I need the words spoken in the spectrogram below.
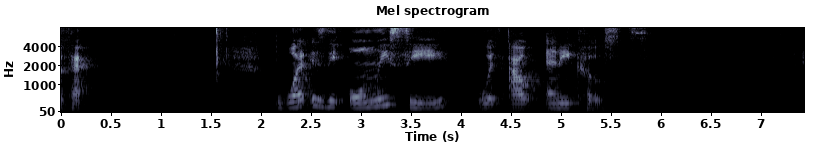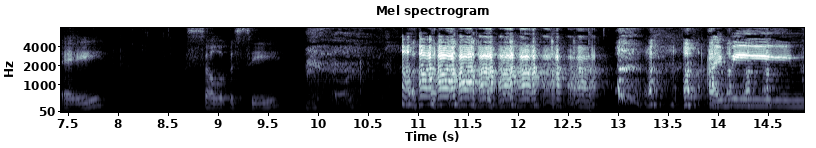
Okay. What is the only sea without any coasts? A. Celibacy. I mean,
